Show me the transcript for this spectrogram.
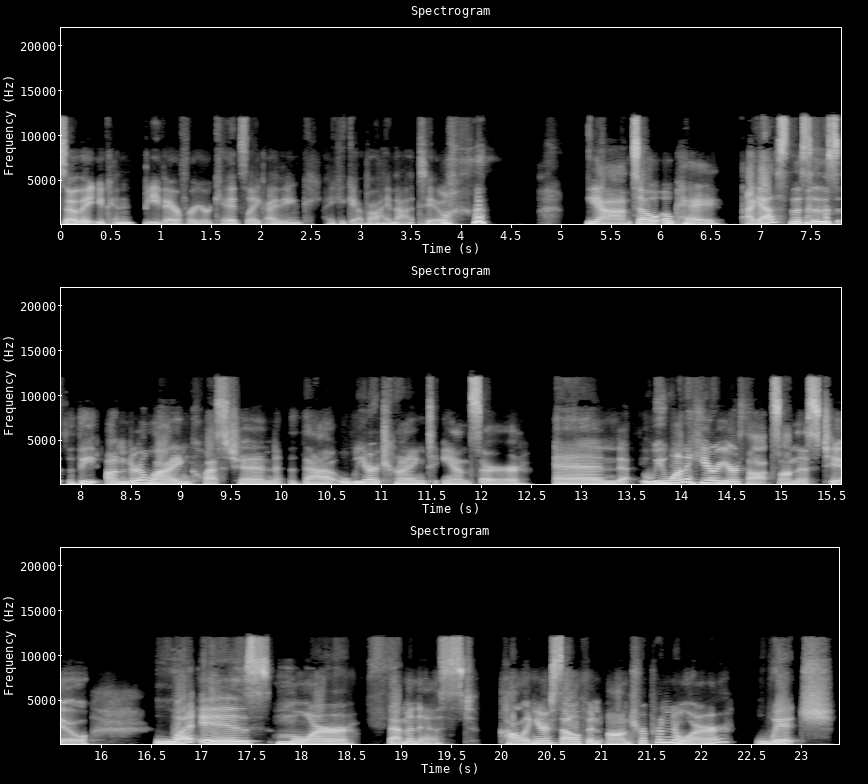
so that you can be there for your kids. Like, I think I could get behind that too. yeah. So, okay. I guess this is the underlying question that we are trying to answer. And we want to hear your thoughts on this too. What is more feminist? Calling yourself an entrepreneur, which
